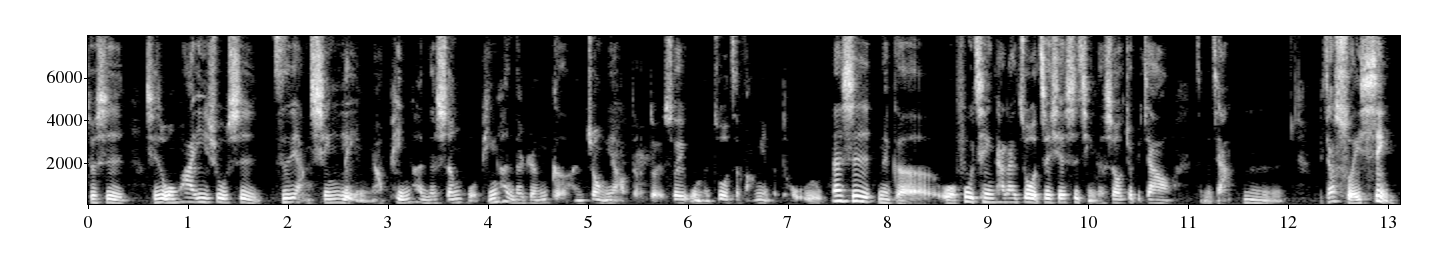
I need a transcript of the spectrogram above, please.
就是其实文化艺术是滋养心灵，然后平衡的生活、平衡的人格很重要的。对，所以我们做这方面的投入。但是那个我父亲他在做这些事情的时候，就比较怎么讲？嗯，比较随性。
